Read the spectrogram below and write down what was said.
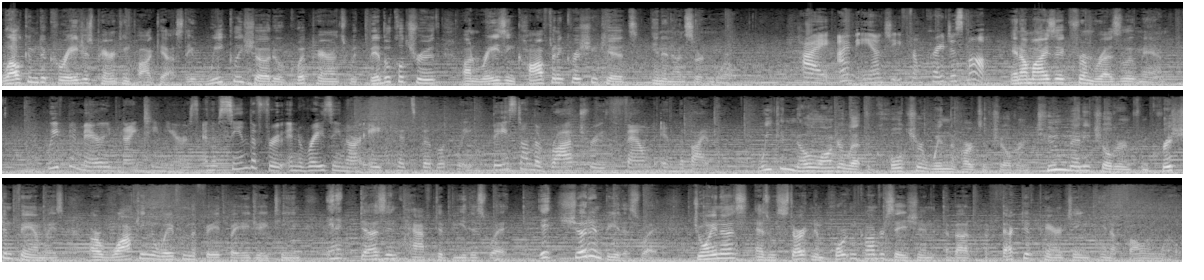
Welcome to Courageous Parenting Podcast, a weekly show to equip parents with biblical truth on raising confident Christian kids in an uncertain world. Hi, I'm Angie from Courageous Mom. And I'm Isaac from Resolute Man. We've been married 19 years and have seen the fruit in raising our eight kids biblically, based on the raw truth found in the Bible. We can no longer let the culture win the hearts of children. Too many children from Christian families are walking away from the faith by age 18, and it doesn't have to be this way. It shouldn't be this way. Join us as we start an important conversation about effective parenting in a fallen world.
